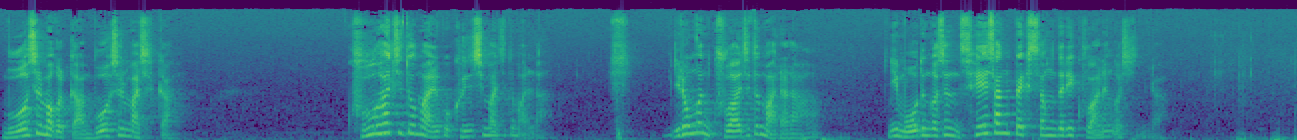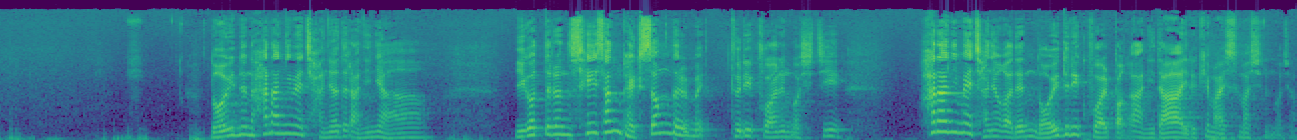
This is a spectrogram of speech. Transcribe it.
무엇을 먹을까, 무엇을 마실까 구하지도 말고 근심하지도 말라. 이런 건 구하지도 말아라. 이 모든 것은 세상 백성들이 구하는 것이니라. 너희는 하나님의 자녀들 아니냐. 이것들은 세상 백성들이 구하는 것이지 하나님의 자녀가 된 너희들이 구할 바가 아니다. 이렇게 말씀하시는 거죠.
